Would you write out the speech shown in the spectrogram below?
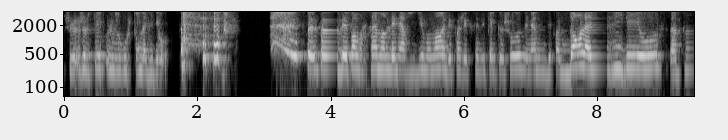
je, le sais le jour où je tourne la vidéo. ça, dépend vraiment de l'énergie du moment et des fois j'ai prévu quelque chose et même des fois dans la vidéo ça peut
